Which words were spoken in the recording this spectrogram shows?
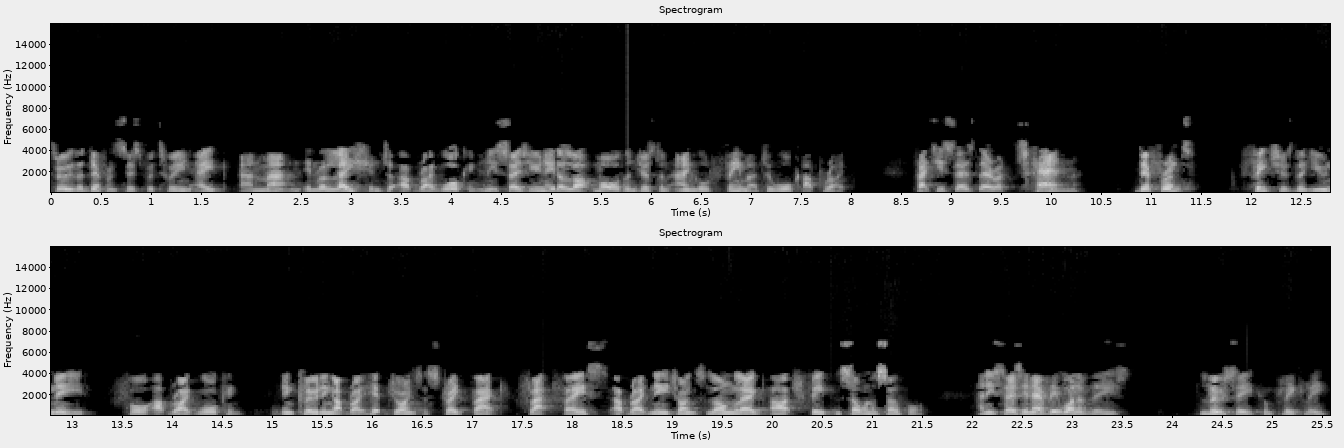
through the differences between ape and man in relation to upright walking. And he says you need a lot more than just an angled femur to walk upright. In fact, he says there are ten different features that you need for upright walking, including upright hip joints, a straight back, flat face, upright knee joints, long leg, arched feet, and so on and so forth. And he says in every one of these, Lucy completely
